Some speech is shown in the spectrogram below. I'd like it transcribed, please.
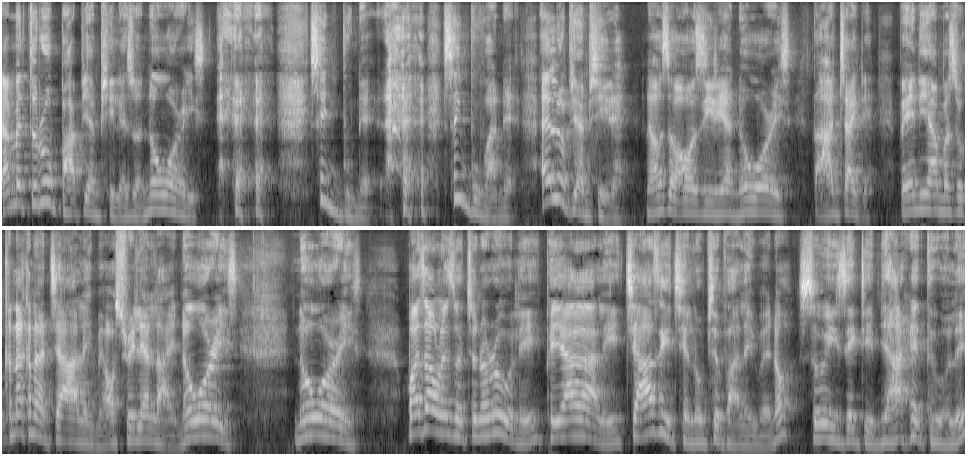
ဒါပေမဲ့သူတို့ဘာပြန်ဖြေလဲဆိုတော့ no worries စိတ်ဘူးနဲ့စိတ်ဘူးပါနဲ့အဲ့လိုပြန်ဖြေတယ်နော်ဆိုတော့ Aussie တွေက no worries ဒါကြိုက်တယ်ဘယ်နေရာမှာဆိုခဏခဏကြားလိုက်မယ် Australia လာရင် no worries no worries ဘာကြောင့်လဲဆိုတော့ကျွန်တော်တို့ကိုလေဖះကလေကြားစီခြင်းလို့ဖြစ်ပါလိမ့်မယ်နော်စိုးရင်စိတ်တွေများတဲ့သူကိုလေ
